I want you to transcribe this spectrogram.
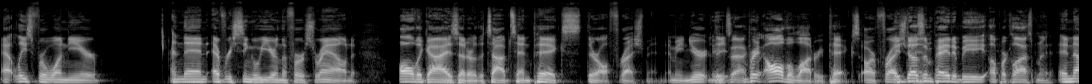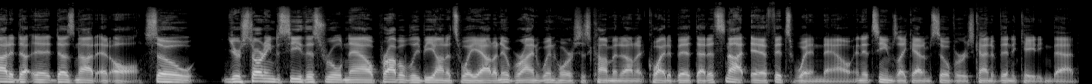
at least for one year. And then every single year in the first round, all the guys that are the top 10 picks, they're all freshmen. I mean, you're the, Exactly. all the lottery picks are freshmen It doesn't pay to be upperclassmen. and not it, it does not at all. So you're starting to see this rule now probably be on its way out. I know Brian Windhorst has commented on it quite a bit that it's not if, it's when now, and it seems like Adam Silver is kind of vindicating that.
